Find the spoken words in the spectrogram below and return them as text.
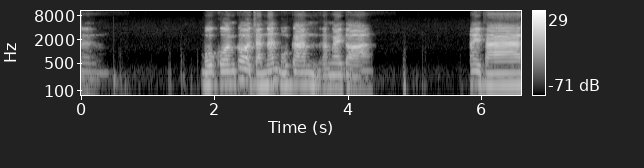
อ่าบุคคลก็ฉันนั้นเหมือนกันทำไงต่อ ให้ทาน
